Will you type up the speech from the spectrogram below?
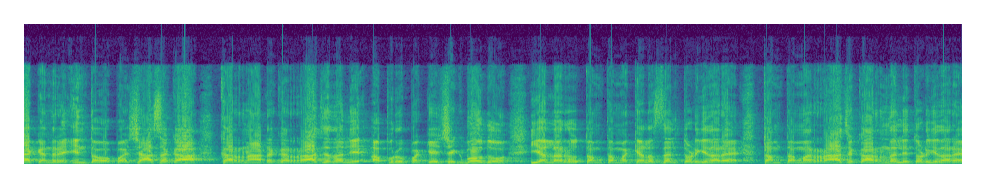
ಯಾಕಂದರೆ ಇಂಥ ಒಬ್ಬ ಶಾಸಕ ಕರ್ನಾಟಕ ರಾಜ್ಯದಲ್ಲಿ ಅಪರೂಪಕ್ಕೆ ಸಿಗಬಹುದು ಎಲ್ಲರೂ ತಮ್ಮ ತಮ್ಮ ಕೆಲಸದಲ್ಲಿ ತೊಡಗಿದ್ದಾರೆ. ತಮ್ಮ ತಮ್ಮ ರಾಜಕಾರಣದಲ್ಲಿ ತೊಡಗಿದ್ದಾರೆ.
